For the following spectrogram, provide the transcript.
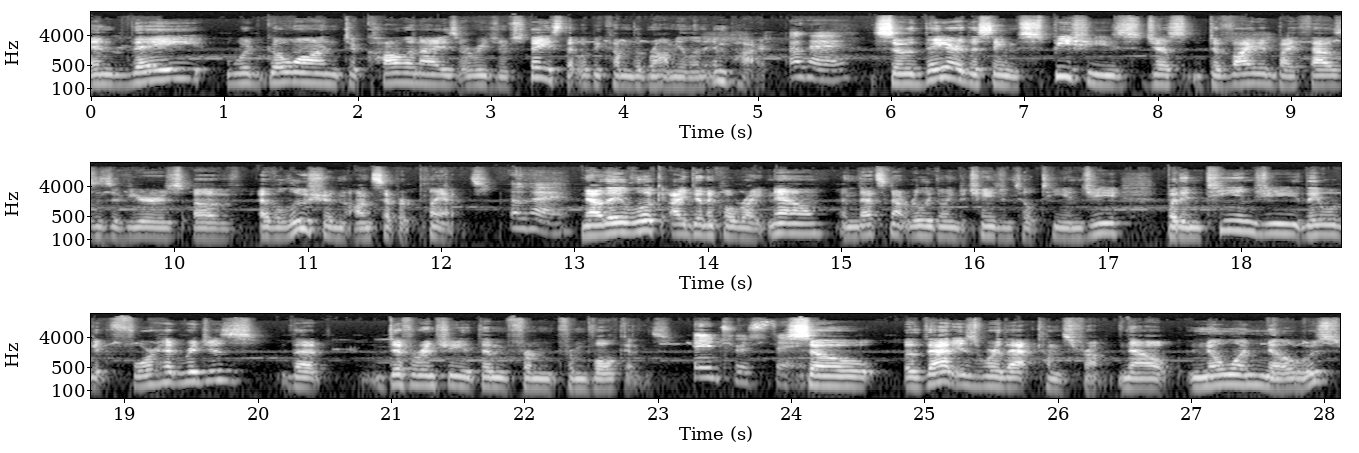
and they would go on to colonize a region of space that would become the Romulan Empire. Okay. So they are the same species, just divided by thousands of years of evolution on separate planets. Okay. Now they look identical right now, and that's not really going to change until TNG. But in TNG, they will get forehead ridges that differentiate them from from Vulcans. Interesting. So that is where that comes from. Now, no one knows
